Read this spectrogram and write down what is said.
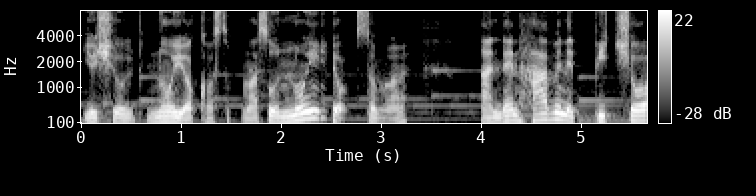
you should know your customer. So knowing your customer and then having a picture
